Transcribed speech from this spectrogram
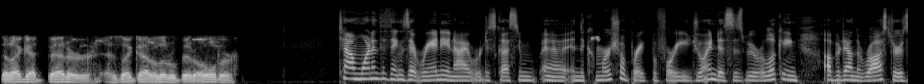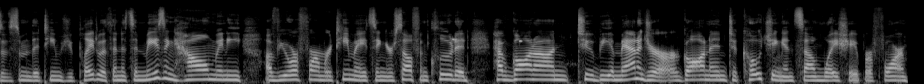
that I got better as I got a little bit older. Tom, one of the things that Randy and I were discussing uh, in the commercial break before you joined us is we were looking up and down the rosters of some of the teams you played with, and it's amazing how many of your former teammates, and yourself included, have gone on to be a manager or gone into coaching in some way, shape, or form.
